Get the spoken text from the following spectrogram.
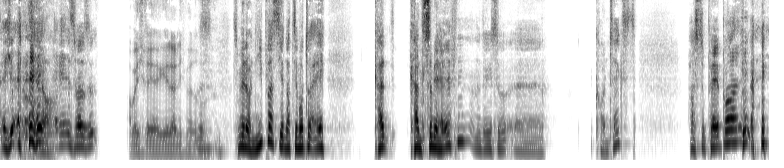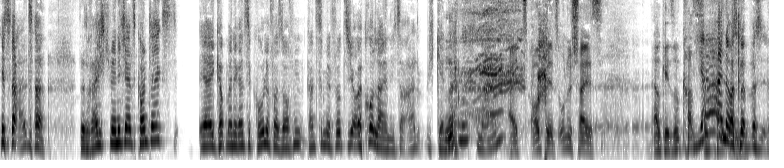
Ich, Ja. es war so, Aber ich reagiere da nicht mehr drauf. ist mir noch nie passiert, nach dem Motto, ey, kann, kannst du mir helfen? Und dann denke ich so, äh, Kontext? Hast du PayPal? ich so, Alter, das reicht mir nicht als Kontext. Ja, ich habe meine ganze Kohle versoffen. Kannst du mir 40 Euro leihen? Ich so, Alter, ich kenne dich nicht, nein. Als ob jetzt, ohne Scheiß. Okay, so krass. so Ja, krass. na, was, glaub- was, Äh,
